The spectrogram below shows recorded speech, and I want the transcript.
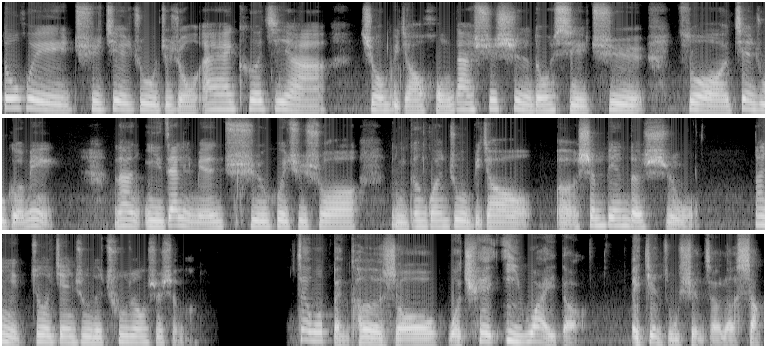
都会去借助这种 AI 科技啊。这种比较宏大叙事的东西去做建筑革命，那你在里面去会去说你更关注比较呃身边的事物，那你做建筑的初衷是什么？在我本科的时候，我却意外的被建筑选择了上，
